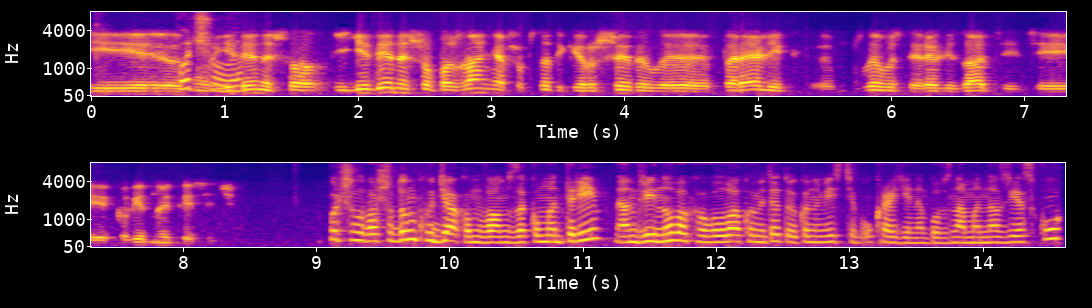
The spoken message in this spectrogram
І ну, єдине, що єдине, що бажання, щоб все-таки розширили перелік е, можливостей реалізації цієї ковідної тисячі. Почули вашу думку. Дякуємо вам за коментарі. Андрій Новак, голова комітету економістів України, був з нами на зв'язку.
